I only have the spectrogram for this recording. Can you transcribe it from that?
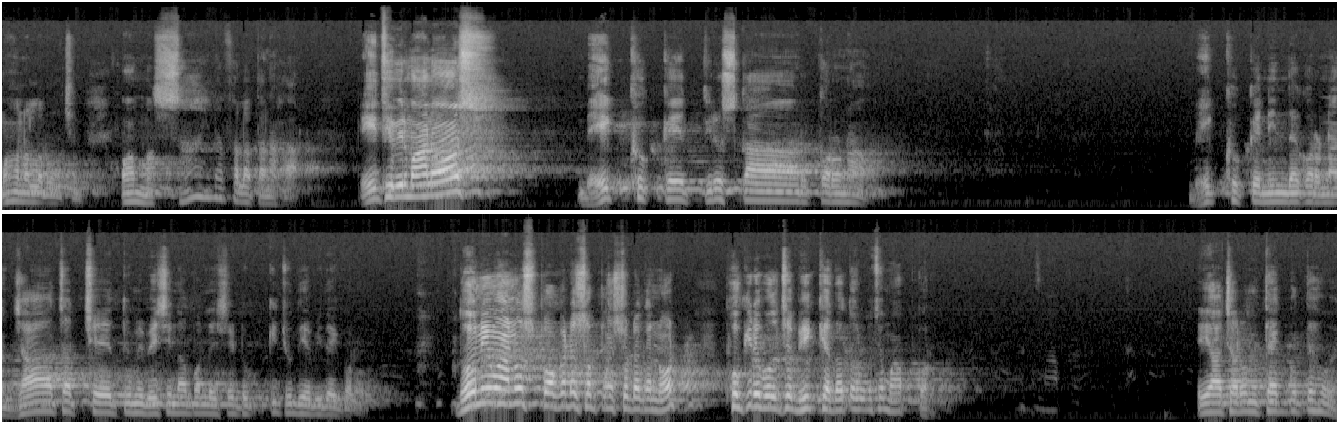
মহান আল্লাহ বলছেন পৃথিবীর মানুষ ভিক্ষুককে তিরস্কার করো না। ভিক্ষুককে নিন্দা করো না। যা চাচ্ছে তুমি বেশি না পারলে সেটুকু কিছু দিয়ে বিদায় করো। ধনী মানুষ পকেটে সব পাঁচশো টাকা নোট, ফকিরে বলছে, ভিক্ষা দাও। তো বলছে, মাফ করো। এই আচরণ ত্যাগ করতে হবে।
